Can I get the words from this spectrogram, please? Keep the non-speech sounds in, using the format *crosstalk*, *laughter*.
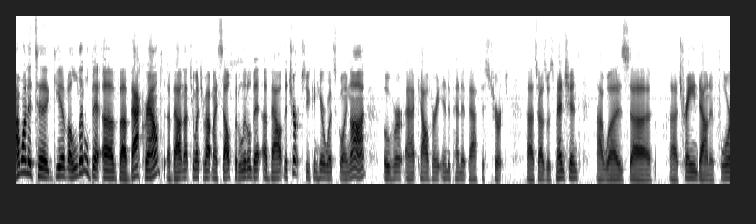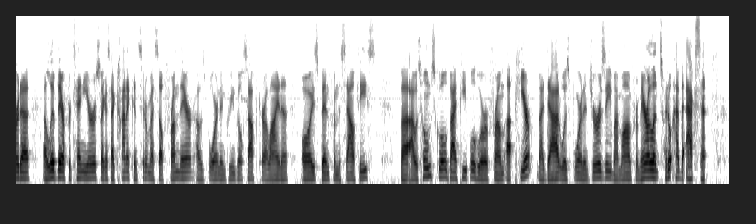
I wanted to give a little bit of uh, background about, not too much about myself, but a little bit about the church so you can hear what's going on over at Calvary Independent Baptist Church. Uh, so, as was mentioned, I was uh, uh trained down in Florida. I lived there for 10 years, so I guess I kind of consider myself from there. I was born in Greenville, South Carolina, always been from the Southeast. But I was homeschooled by people who are from up here. My dad was born in Jersey, my mom from Maryland, so I don't have the accent.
